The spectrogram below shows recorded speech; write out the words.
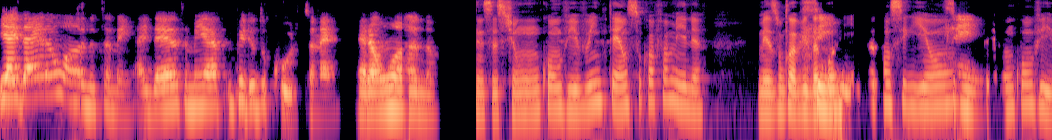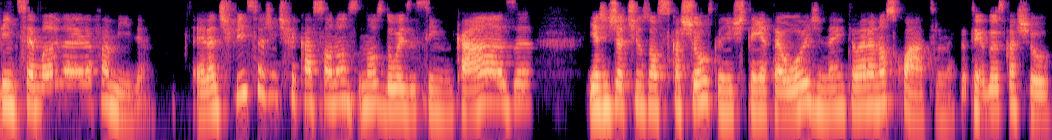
E a ideia era um ano também. A ideia também era um período curto, né? Era um ano. Vocês tinham um convívio intenso com a família. Mesmo com a vida Sim. corrida, conseguiam Sim. ter um convívio. Fim de semana era família. Era difícil a gente ficar só nós, nós dois, assim, em casa. E a gente já tinha os nossos cachorros, que a gente tem até hoje, né? Então era nós quatro, né? Eu tenho dois cachorros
